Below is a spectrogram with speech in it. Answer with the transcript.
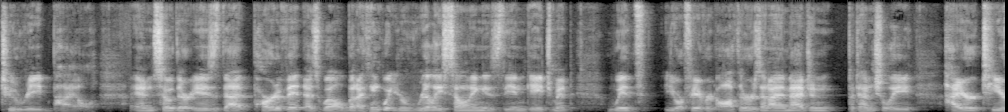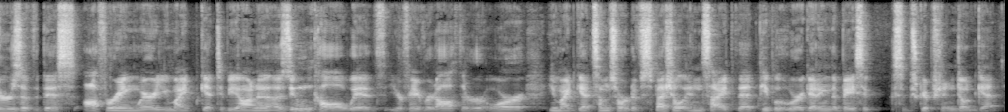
to read pile. And so there is that part of it as well, but I think what you're really selling is the engagement with your favorite authors and I imagine potentially higher tiers of this offering where you might get to be on a, Zoom call with your favorite author, or you might get some sort of special insight that people who are getting the basic subscription don't get.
